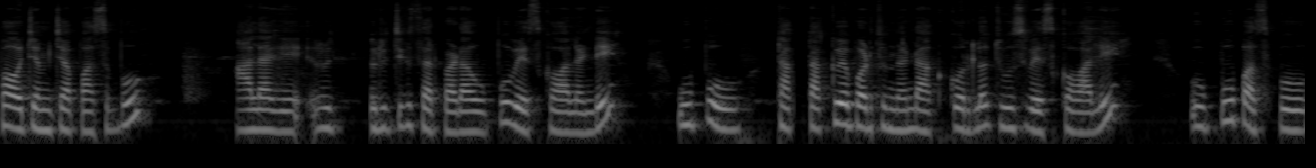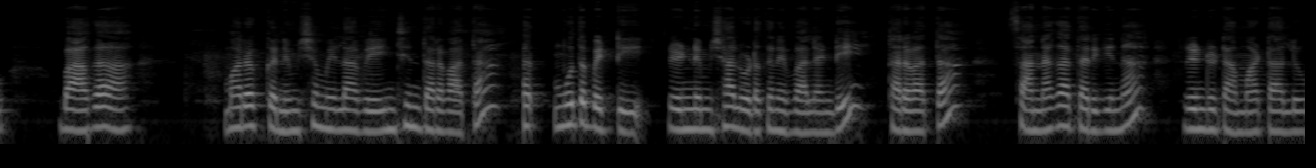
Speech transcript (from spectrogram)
పావు చెంచా పసుపు అలాగే రుచికి సరిపడా ఉప్పు వేసుకోవాలండి. ఉప్పు తక్ తక్కువే పడుతుందండి ఆకుకూరలో చూసి వేసుకోవాలి. ఉప్పు పసుపు బాగా మరొక నిమిషం ఇలా వేయించిన తర్వాత మూత పెట్టి రెండు నిమిషాలు ఉడకనివ్వాలండి. తర్వాత సన్నగా తరిగిన రెండు టమాటాలు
